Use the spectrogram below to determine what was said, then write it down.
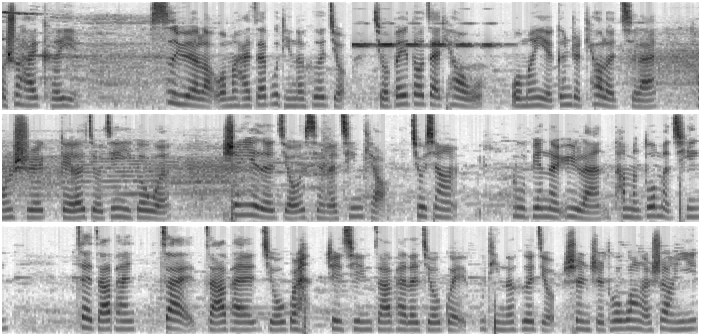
我说还可以。四月了，我们还在不停的喝酒，酒杯都在跳舞，我们也跟着跳了起来，同时给了酒精一个吻。深夜的酒显得轻佻，就像路边的玉兰，它们多么轻。在杂牌在杂牌酒馆，这群杂牌的酒鬼不停地喝酒，甚至脱光了上衣。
